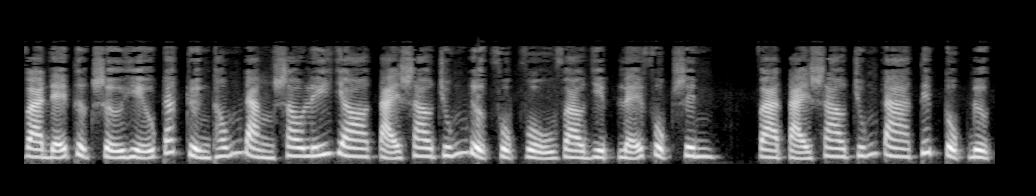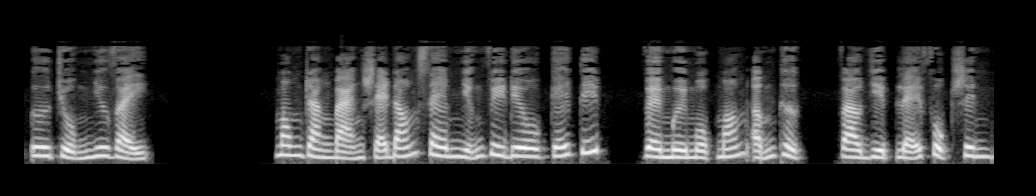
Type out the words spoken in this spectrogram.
Và để thực sự hiểu các truyền thống đằng sau lý do tại sao chúng được phục vụ vào dịp lễ phục sinh, và tại sao chúng ta tiếp tục được ưa chuộng như vậy. Mong rằng bạn sẽ đón xem những video kế tiếp về 11 món ẩm thực vào dịp lễ Phục sinh,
